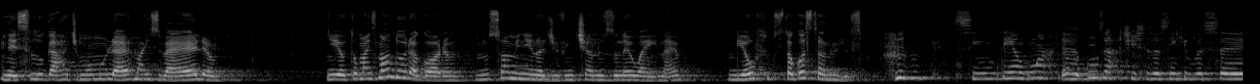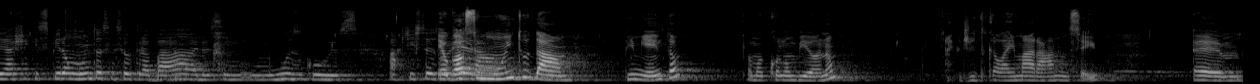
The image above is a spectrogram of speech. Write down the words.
nesse lugar de uma mulher mais velha. E eu tô mais madura agora. Não sou a menina de 20 anos do Neuém, né? E eu estou gostando disso. Sim, tem algum, alguns artistas assim que você acha que inspiram muito assim seu trabalho, assim, músicos, artistas Eu gosto geral. muito da Pimenta, que é uma colombiana. Acredito que ela é em Mará, não sei. É,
